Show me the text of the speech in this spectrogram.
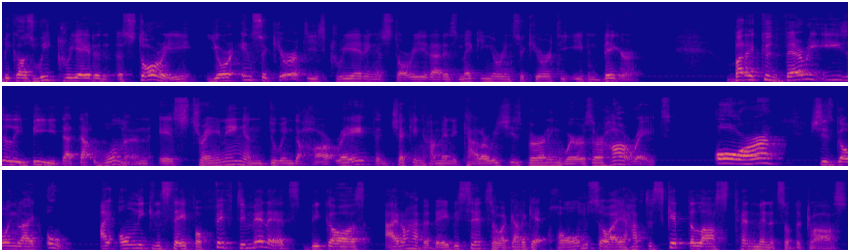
because we created a story, your insecurity is creating a story that is making your insecurity even bigger. But it could very easily be that that woman is training and doing the heart rate and checking how many calories she's burning, where's her heart rate? Or she's going like, oh, I only can stay for 50 minutes because I don't have a babysit, so I got to get home. So I have to skip the last 10 minutes of the class.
